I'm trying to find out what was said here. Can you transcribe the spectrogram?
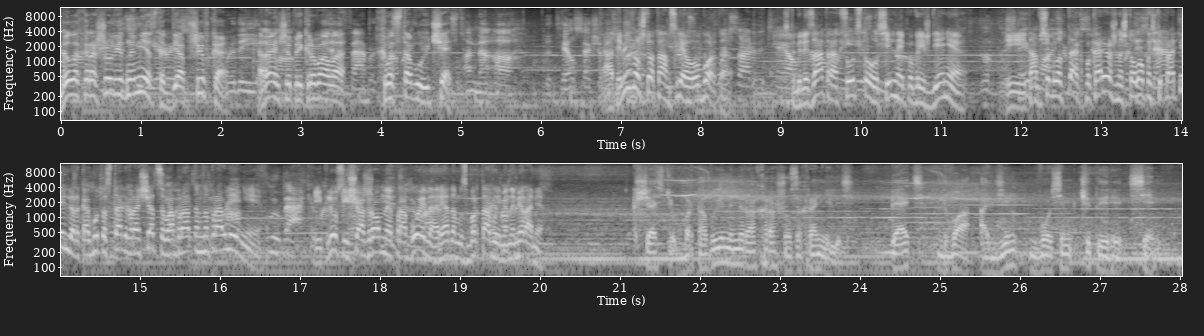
Было хорошо видно место, где обшивка раньше прикрывала хвостовую часть. А ты видел, что там с левого борта? Стабилизатор отсутствовал, сильные повреждения. И там все было так покорежено, что лопасти пропеллера как будто стали вращаться в обратном направлении. И плюс еще огромная пробоина рядом с бортовыми номерами. К счастью, бортовые номера хорошо сохранились. 5, 2, 1, 8, 4, 7.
